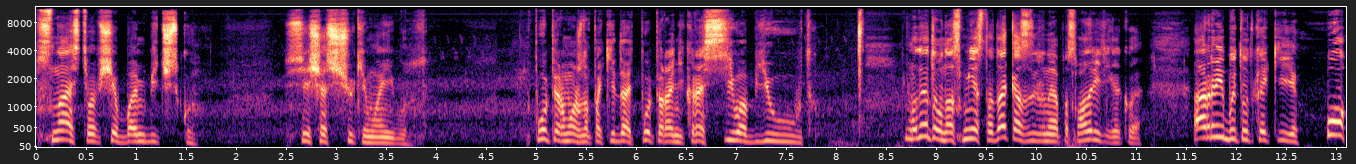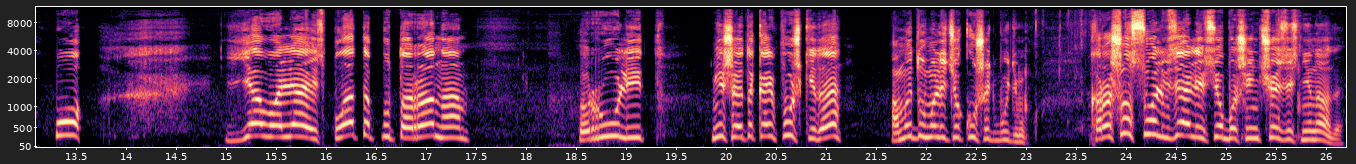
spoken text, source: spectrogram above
снасть вообще бомбическую. Все сейчас щуки мои будут. Попер можно покидать, попер они красиво бьют. Вот это у нас место, да, козырное, посмотрите какое. А рыбы тут какие. Хо-хо! Я валяюсь, плата путарана. Рулит. Миша, это кайфушки, да? А мы думали, что кушать будем. Хорошо соль взяли, все, больше ничего здесь не надо.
